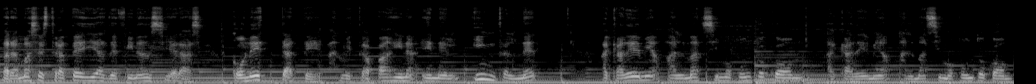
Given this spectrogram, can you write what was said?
Para más estrategias de financieras, conéctate a nuestra página en el internet academiaalmáximo.com, academiaalmáximo.com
